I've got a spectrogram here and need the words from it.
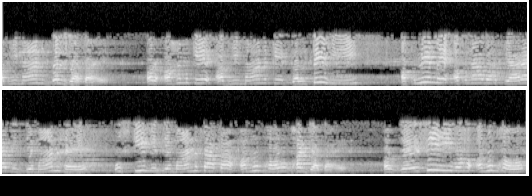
अभिमान गल जाता है और अहम के अभिमान के गलते ही अपने में अपना वह प्यारा विद्यमान है, उसकी विद्यमानता का अनुभव भर जाता है। और जैसे ही वह अनुभव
